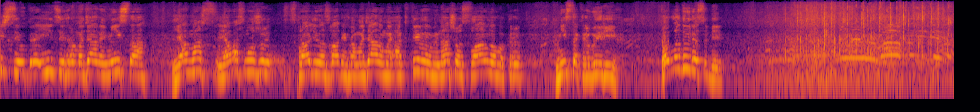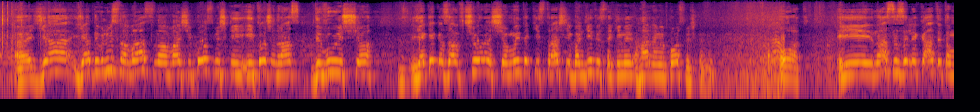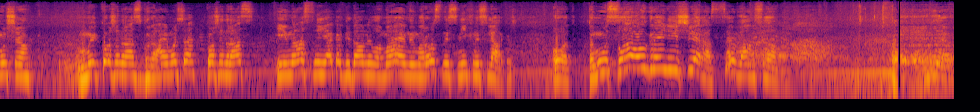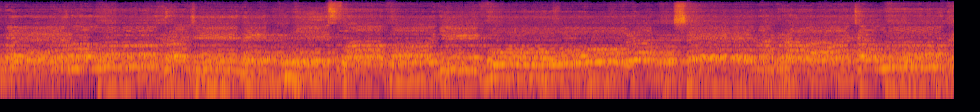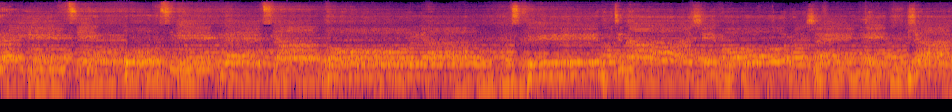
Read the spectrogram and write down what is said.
Криворіжці, українці, громадяни міста. Я вас, я вас можу справді назвати громадянами активними нашого славного міста Кривий Ріг. Поаплодуйте собі. Е, Я, я дивлюсь на вас, на ваші посмішки, і кожен раз дивуюсь, що, як я казав вчора, що ми такі страшні бандити з такими гарними посмішками. От. І нас не залякати, тому що ми кожен раз збираємося, кожен раз, і нас ніяка біда не ламає, ні мороз, ні сніг не слякать. От. Тому слава Україні ще раз! Це вам слава! Вороженьки, як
